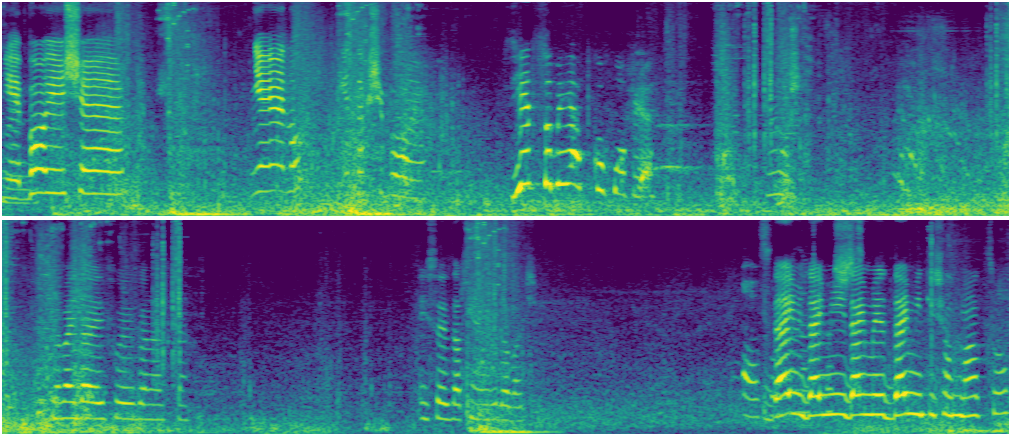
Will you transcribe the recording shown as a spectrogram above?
Nie boję się. Nie no, jednak się boję. Zjedz sobie jabłko, chłopie! Nie muszę. Dawaj dalej furgonetkę. I sobie zaczniemy budować. O, Daj mi, daj mi, daj mi, daj mi tysiąc maców,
